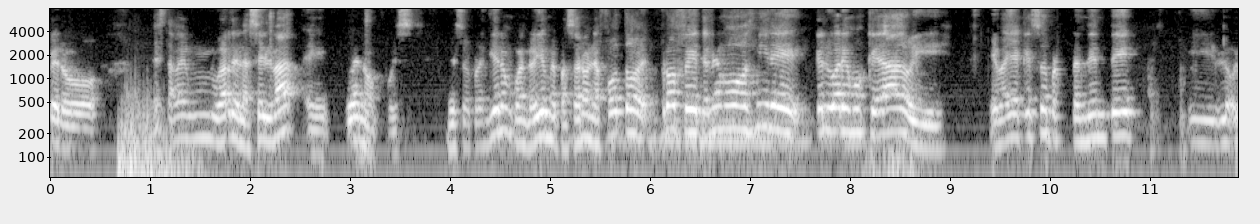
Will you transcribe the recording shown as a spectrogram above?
pero estaba en un lugar de la selva, eh, bueno, pues me sorprendieron cuando ellos me pasaron la foto, profe, tenemos, mire, qué lugar hemos quedado y vaya que sorprendente y lo,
